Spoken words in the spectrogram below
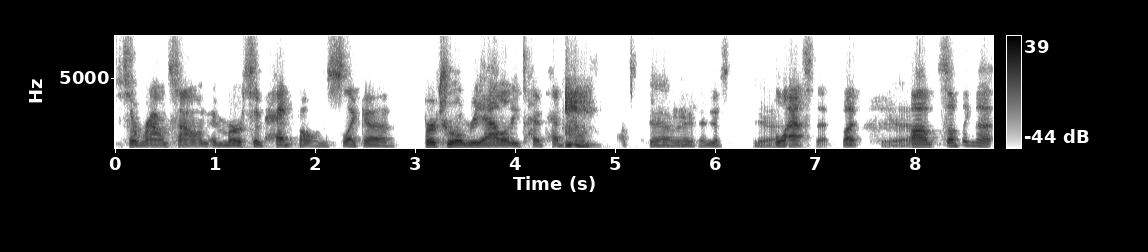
surround sound immersive headphones, like a virtual reality type headphones. Yeah, right. And just Yeah, blast it. But yeah. Um, something that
